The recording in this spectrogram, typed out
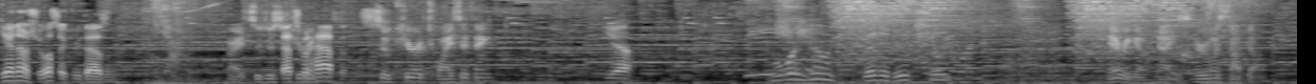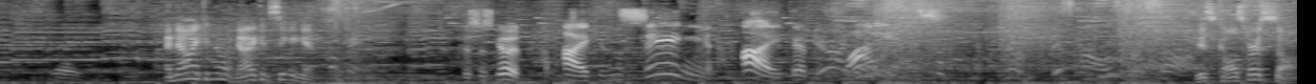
Yeah, no, she lost like 3,000. Alright, so just. That's cure what happens. So cure twice, I think. Yeah. What are you, Benedictine? There we go, nice. Everyone's topped off. And now I can know. Now I can sing again. This is good. I can sing. I can fly. This calls for a song.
